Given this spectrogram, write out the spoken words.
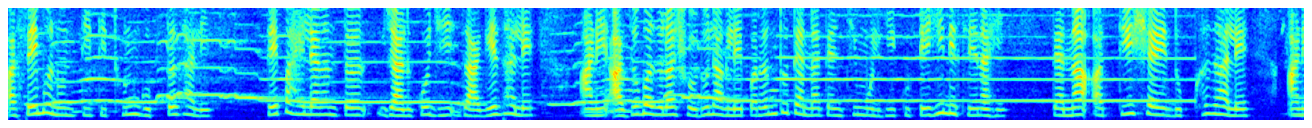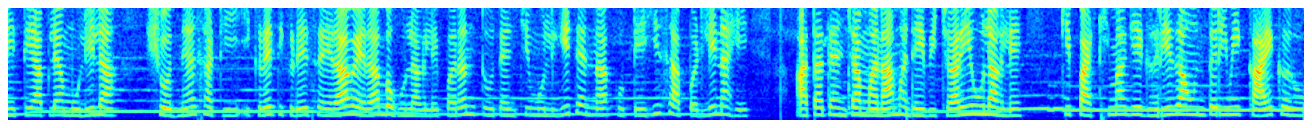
असे म्हणून ती तिथून गुप्त झाली. ते पाहिल्यानंतर जानकोजी जागे झाले आणि आजूबाजूला शोधू लागले परंतु त्यांना त्यांची मुलगी कुठेही दिसली नाही. त्यांना अतिशय दुःख झाले आणि ते आपल्या मुलीला शोधण्यासाठी इकडे तिकडे सैरावैरा बघू लागले. परंतु त्यांची मुलगी त्यांना कुठेही सापडली नाही. आता त्यांच्या मनामध्ये विचार येऊ लागले की पाठीमागे घरी जाऊन तरी मी काय करू?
